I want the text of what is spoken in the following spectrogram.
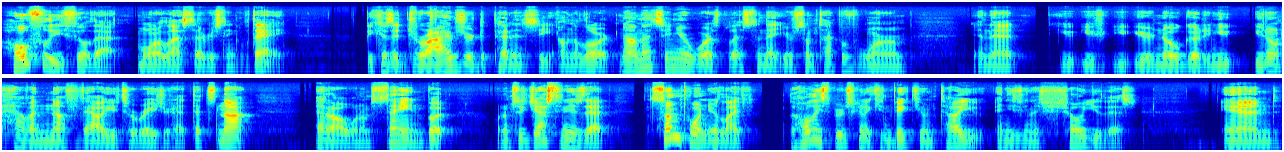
Hopefully, you feel that more or less every single day because it drives your dependency on the Lord. Now, I'm not saying you're worthless and that you're some type of worm and that you, you, you're no good and you, you don't have enough value to raise your head. That's not at all what I'm saying. But what I'm suggesting is that at some point in your life, the Holy Spirit's going to convict you and tell you, and He's going to show you this. And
